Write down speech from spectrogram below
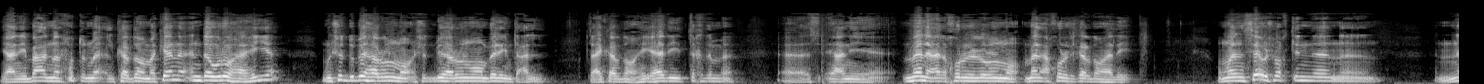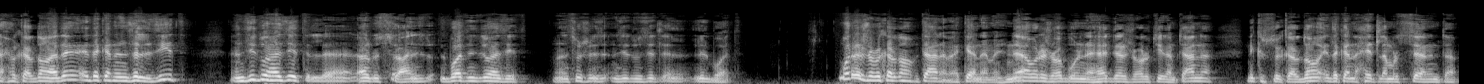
يعني بعد ما نحط الكاردون مكانه ندوروها هي ونشدوا بها الرولمون نشد بها الرولمون بلي نتاع نتاع الكاردون. هي هذه تخدم آه، يعني منع خروج ال roulement منع خروج ال cardan هذه. وما ننساوش وقت نحو ال cardan هذا. إذا كان نزل زيت نزيدوها زيت بالسرعة ال boîte نزيدوها زيت. ما ننسوش نزيدوا زيت لل boîte. ونرجعوا ال cardan بتاعنا. مكاننا من هنا ونرجعوا بولونة هادي نرجعوا ال rotule بتاعنا. نكبسوا ال cardan. إذا كان نحيت ال amortisseur أنت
